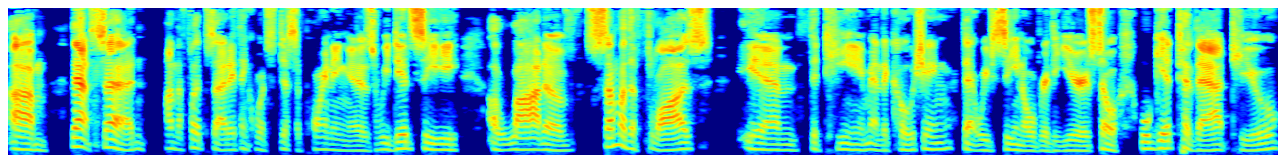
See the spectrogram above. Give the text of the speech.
um, that said, on the flip side, I think what's disappointing is we did see a lot of some of the flaws in the team and the coaching that we've seen over the years. So we'll get to that too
